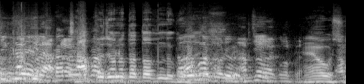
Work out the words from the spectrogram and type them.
শিক্ষার্থীরা। ছাত্র জনতা তদন্ত করবে। হ্যাঁ অবশ্যই।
